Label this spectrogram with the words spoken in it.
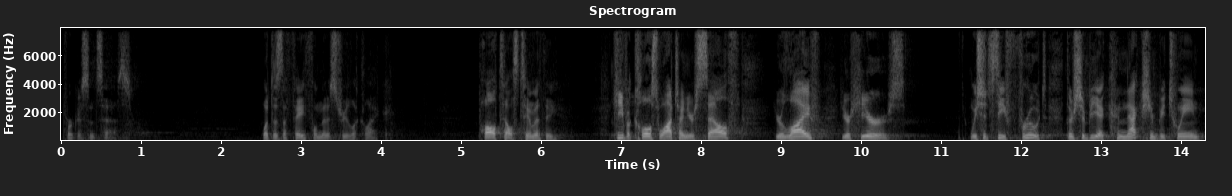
Ferguson says. What does a faithful ministry look like? Paul tells Timothy keep a close watch on yourself, your life, your hearers. We should see fruit. There should be a connection between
